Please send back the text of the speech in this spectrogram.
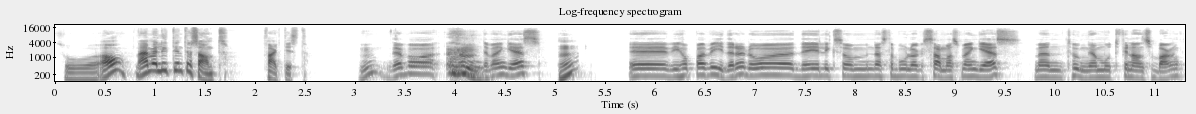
Så ja, nej men lite intressant faktiskt. Mm, det, var, det var NGS. Mm. Eh, vi hoppar vidare då. Det är liksom nästa bolag samma som NGS, men tunga mot finans och bank.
